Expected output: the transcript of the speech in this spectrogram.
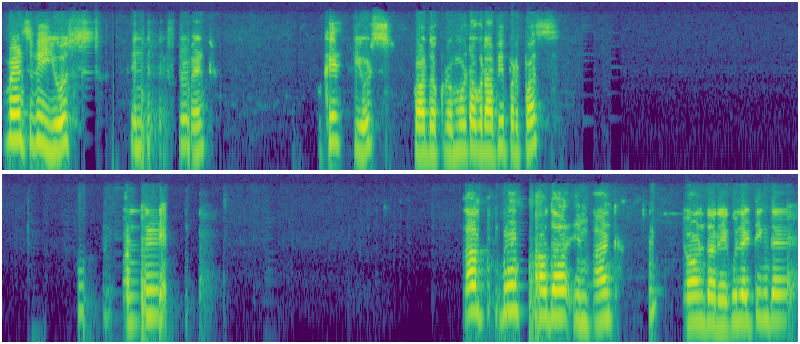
Pigments we use in the experiment okay use for the chromatography purpose pigments have the impact beyond the regulating the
